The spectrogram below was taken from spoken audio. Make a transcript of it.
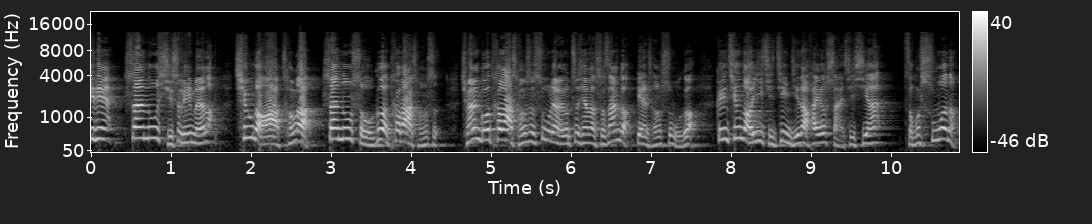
今天山东喜事临门了，青岛啊成了山东首个特大城市，全国特大城市数量由之前的十三个变成十五个，跟青岛一起晋级的还有陕西西安。怎么说呢？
